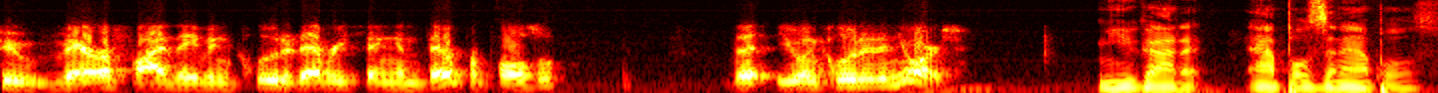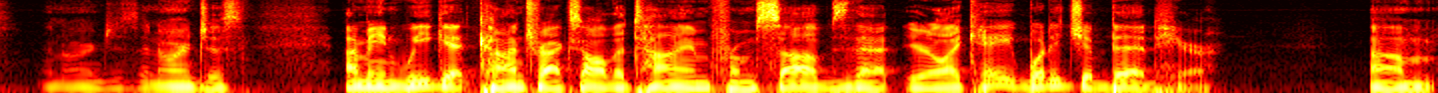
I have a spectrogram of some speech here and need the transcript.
to verify they've included everything in their proposal that you included in yours. You got it. Apples and apples and oranges and oranges. I mean, we get contracts all the time from subs that you're like, "Hey, what did you bid here?" Um,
